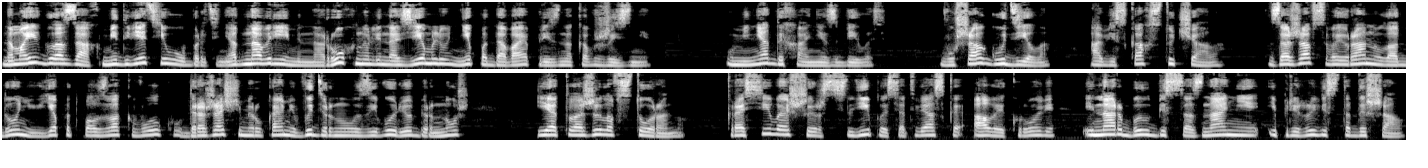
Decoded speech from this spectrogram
На моих глазах медведь и оборотень одновременно рухнули на землю, не подавая признаков жизни. У меня дыхание сбилось. В ушах гудело, а в висках стучало. Зажав свою рану ладонью, я подползла к волку, дрожащими руками выдернула из его ребер нож и отложила в сторону. Красивая шерсть слиплась от вязкой алой крови, и нар был без сознания и прерывисто дышал.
